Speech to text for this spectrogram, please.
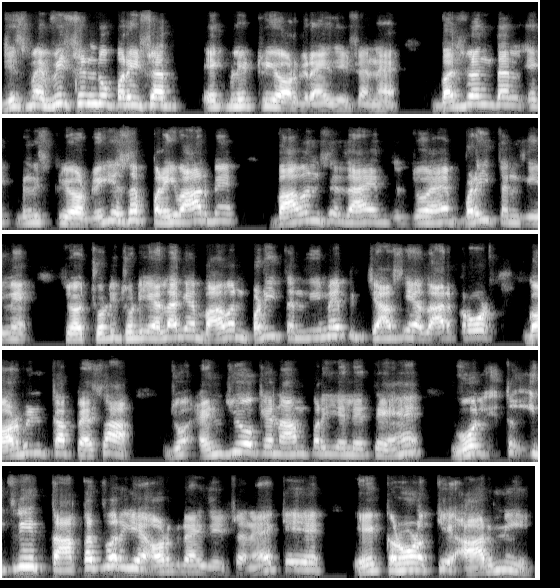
जिसमें विश्व हिंदू परिषद एक मिलिट्री ऑर्गेनाइजेशन है, बजरंग दल एक मिनिस्ट्री ऑर्गेनाइजेशन ये सब परिवार में बावन से जायद जो है, बड़ी तंजीमें जो छोटी छोटी अलग है, बावन बड़ी तंजीमें पिचासी हज़ार करोड़ गवर्नमेंट का पैसा जो एनजीओ के नाम पर ये लेते हैं, वो तो इतनी ताकतवर ये ऑर्गेनाइजेशन है कि ये एक करोड़ की आर्मी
